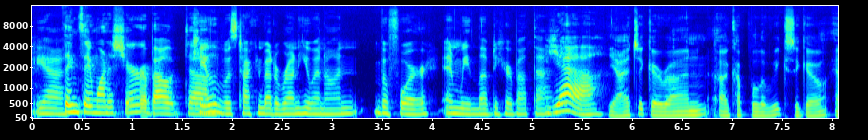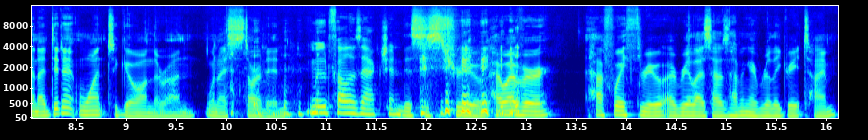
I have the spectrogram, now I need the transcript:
Yeah. things they want to share about um, Caleb was talking about a run he went on before, and we'd love to hear about that. Yeah. Yeah, I took a run a couple of weeks ago, and I didn't want to go on the run when I started. Mood follows action. this is true. However, halfway through, I realized I was having a really great time,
